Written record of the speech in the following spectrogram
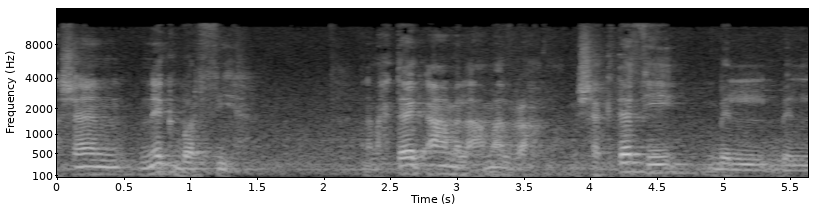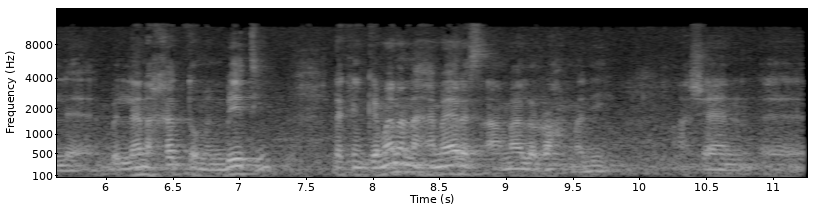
عشان نكبر فيها. أنا محتاج أعمل أعمال رحمة. مش هكتفي بال... بال... باللي أنا خدته من بيتي لكن كمان أنا همارس أعمال الرحمة دي عشان آه،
